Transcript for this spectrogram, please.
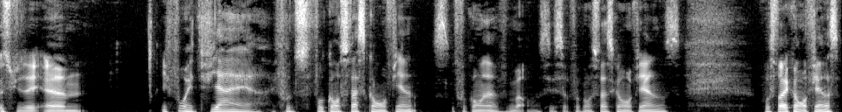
excusez, euh, il faut être fier. Il faut, qu'on se fasse confiance. Faut qu'on, bon, c'est ça. Faut qu'on se fasse confiance. Faut se faire confiance.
